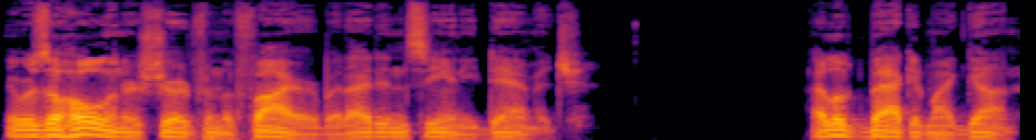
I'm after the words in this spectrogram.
There was a hole in her shirt from the fire, but I didn't see any damage. I looked back at my gun.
